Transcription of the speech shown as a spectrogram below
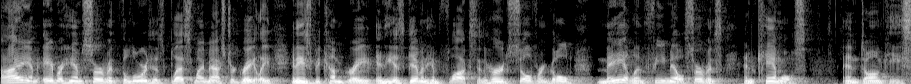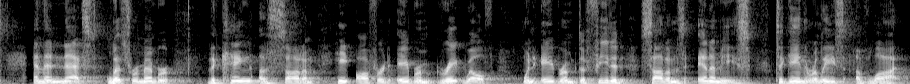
I am Abraham's servant. The Lord has blessed my master greatly, and he's become great, and he has given him flocks and herds, silver and gold, male and female servants, and camels and donkeys. And then next, let's remember the king of Sodom. He offered Abram great wealth when Abram defeated Sodom's enemies to gain the release of Lot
